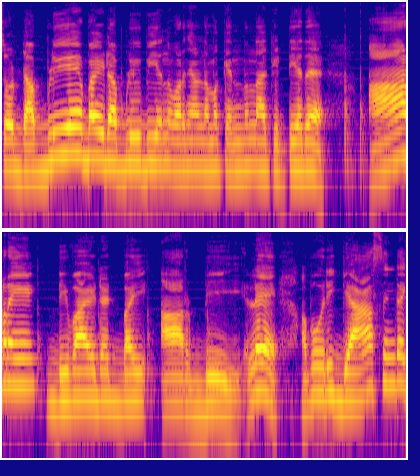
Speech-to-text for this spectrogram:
So W A by W B എന്ന് പറഞ്ഞാൽ നമുക്ക് എന്തെന്നാണ് കിട്ടിയത്? R A divided by R B അല്ലേ? അപ്പോൾ ഒരു ഗ്യാസിന്റെ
